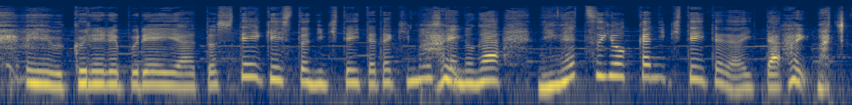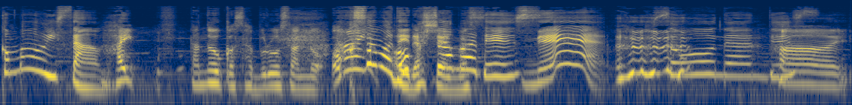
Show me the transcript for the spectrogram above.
えーウクレレプレイヤーとしてゲストに来ていただきましたのが、2月4日に来ていただいた、はいまちこまういさん、はい。田之岡三郎さんの奥様でいらっしゃいます。奥様ですね。そうなんですはい。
